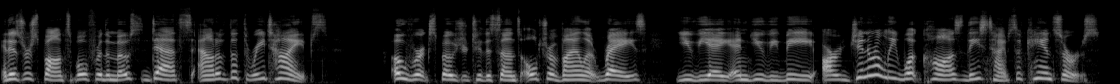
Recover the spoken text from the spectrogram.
It is responsible for the most deaths out of the three types. Overexposure to the sun's ultraviolet rays, UVA and UVB, are generally what cause these types of cancers.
